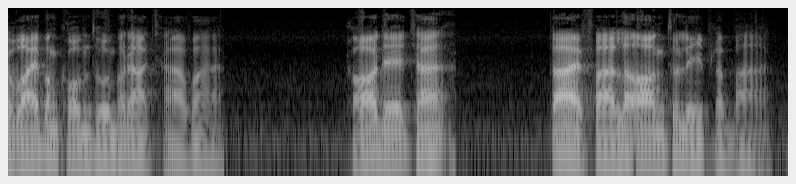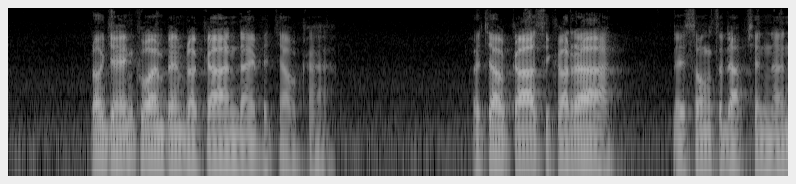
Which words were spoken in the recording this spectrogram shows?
ถวายบังคมทูลพระราชาว่า ขอเดชะ ใต้ฝ่าละอองธุลีพระบาทลงจะเห็นควรเป็นประการใดพระเจ้าค่ะ พระเจ้ากาสิกราชได้ทรงสดับเช่นนั้น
